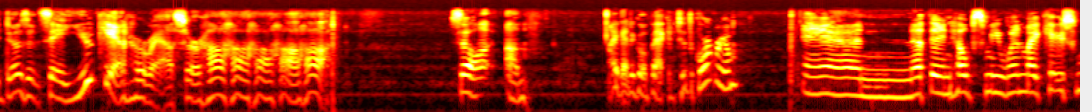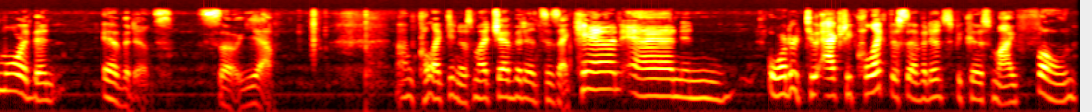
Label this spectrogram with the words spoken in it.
It doesn't say you can't harass her. Ha ha ha ha ha. So um, I got to go back into the courtroom, and nothing helps me win my case more than evidence. So yeah, I'm collecting as much evidence as I can, and in order to actually collect this evidence, because my phone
